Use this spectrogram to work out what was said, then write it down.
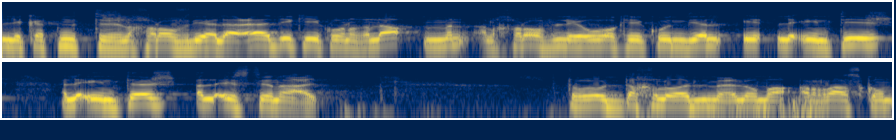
اللي كتنتج الخروف ديالها عادي كيكون غلا من الخروف اللي هو كيكون ديال الانتاج الإنتاج الاصطناعي. تبغيو تدخلوا هذه المعلومة لراسكم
